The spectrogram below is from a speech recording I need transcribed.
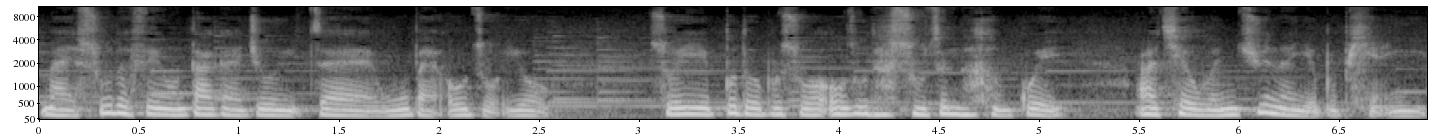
买书的费用大概就在五百欧左右。所以不得不说，欧洲的书真的很贵，而且文具呢也不便宜。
